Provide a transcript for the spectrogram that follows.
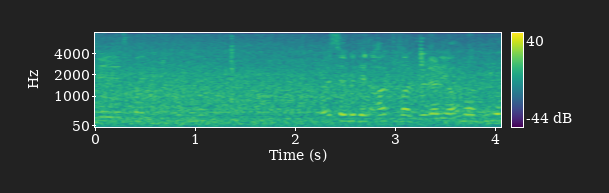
Nee, ist mein Was ist denn mit den Autobahnen? Will er die auch mal wieder?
